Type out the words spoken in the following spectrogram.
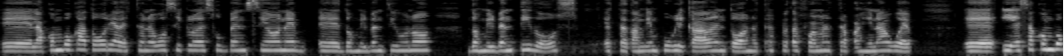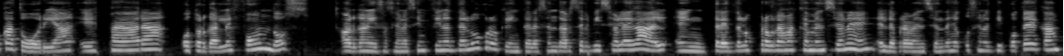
eh, la convocatoria de este nuevo ciclo de subvenciones 2021-2022 eh, está también publicada en todas nuestras plataformas, nuestra página web. Eh, y esa convocatoria es para otorgarle fondos a organizaciones sin fines de lucro que interesen dar servicio legal en tres de los programas que mencioné, el de prevención de ejecuciones de hipoteca,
